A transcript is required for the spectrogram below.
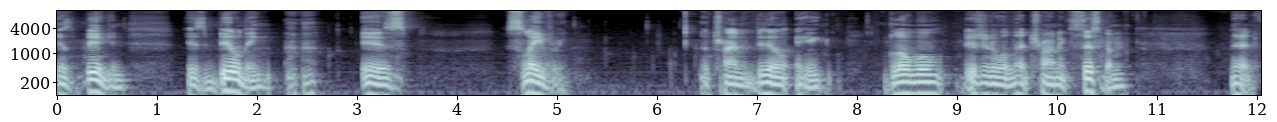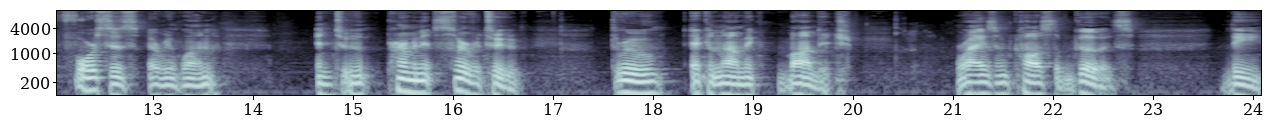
is big and is building is slavery. They're trying to build a global digital electronic system that forces everyone into permanent servitude through economic bondage, rising cost of goods, the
